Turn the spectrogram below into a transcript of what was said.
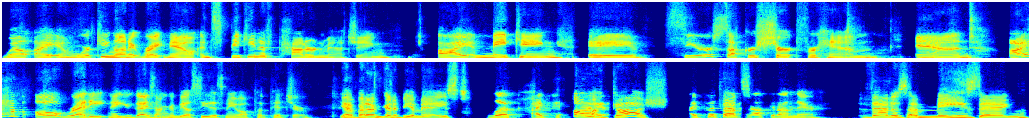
Well, I am working on it right now. And speaking of pattern matching, I am making a seersucker shirt for him. And I have already, now you guys aren't going to be able to see this. Maybe I'll put a picture. Yeah, but I'm going to be amazed. Look, I, oh my gosh. I put that pocket on there. That is amazing.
